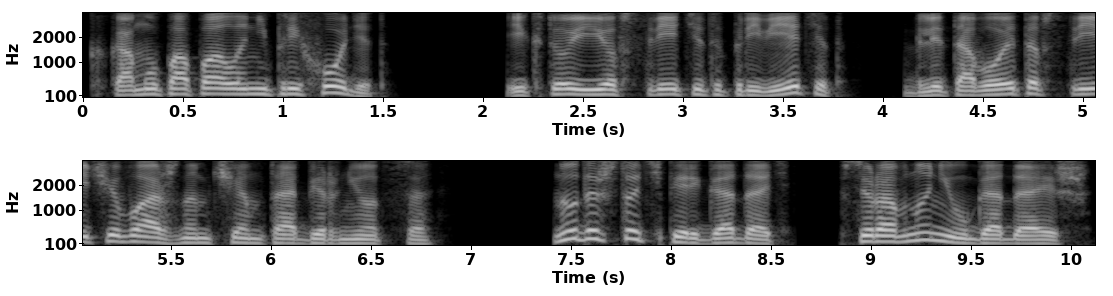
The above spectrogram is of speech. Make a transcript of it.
к кому попало не приходит. И кто ее встретит и приветит, для того эта встреча важным чем-то обернется. Ну да что теперь гадать, все равно не угадаешь.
